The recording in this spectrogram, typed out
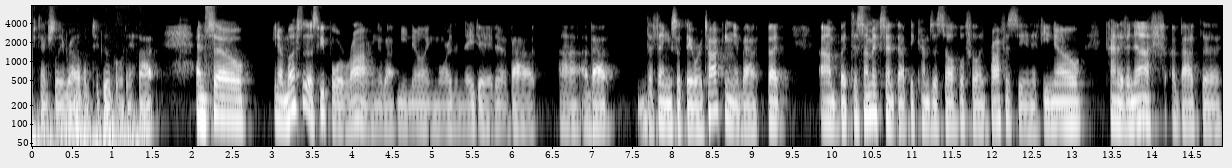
potentially relevant to Google. They thought, and so you know most of those people were wrong about me knowing more than they did about uh, about the things that they were talking about. But um, but to some extent, that becomes a self fulfilling prophecy. And if you know kind of enough about the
